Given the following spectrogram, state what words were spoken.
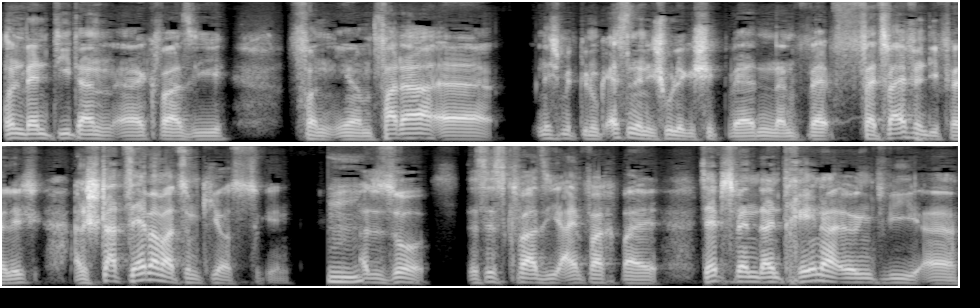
Und wenn die dann äh, quasi von ihrem Vater äh, nicht mit genug Essen in die Schule geschickt werden, dann ver verzweifeln die völlig, anstatt selber mal zum Kiosk zu gehen. Mhm. Also so, das ist quasi einfach, weil selbst wenn dein Trainer irgendwie äh,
